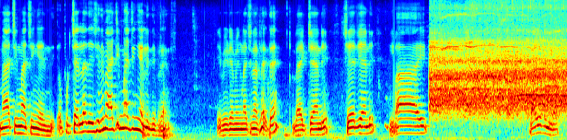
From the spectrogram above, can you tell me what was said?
మ్యాచింగ్ మ్యాచింగ్ అయింది. ఇప్పుడు చెల్ల తీసింది మ్యాచింగ్ మ్యాచింగ్ వెళ్ళింది ఫ్రెండ్స్. ఈ వీడియో మీకు నచ్చినట్లయితే లైక్ చేయండి షేర్ చేయండి. బాయ్! బాయ్ చెప్పండి.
